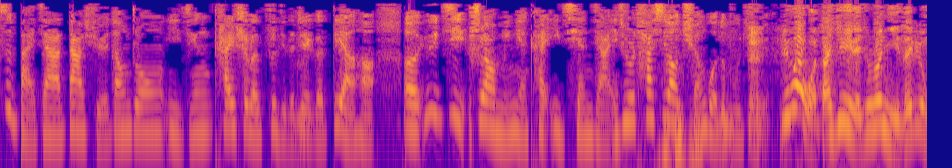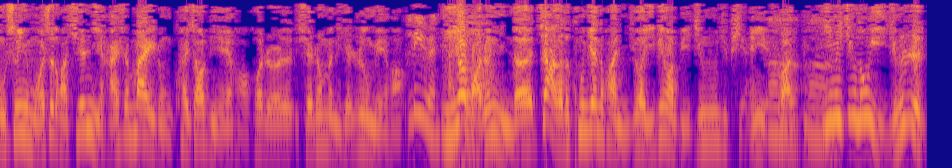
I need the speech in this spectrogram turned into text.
四百家大学当中已经开设了自己的这个店哈，呃，预计说要明年开一千家，也就是他希望全国的布局。另外，我担心一点就是说，你的这种生意模式的话，其实你还是卖一种快消品也好，或者是学生们的一些日用品也好，利润你要保证你的价格的空间的话，你就要一定要比京东去便宜，是吧？嗯嗯因为京东已经是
